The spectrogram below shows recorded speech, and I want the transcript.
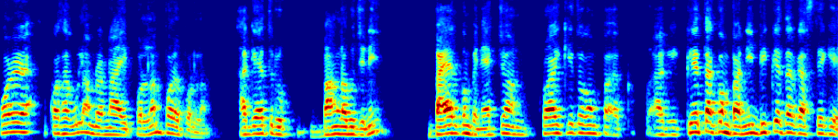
পরের কথাগুলো আমরা নাই পড়লাম, পরে পড়লাম। আগে এতটুকু বাংলা বুঝিনি। বায়ার কোম্পানি একজন ক্রয়কৃত আগে ক্রেতা কোম্পানি বিক্রেতার কাছ থেকে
